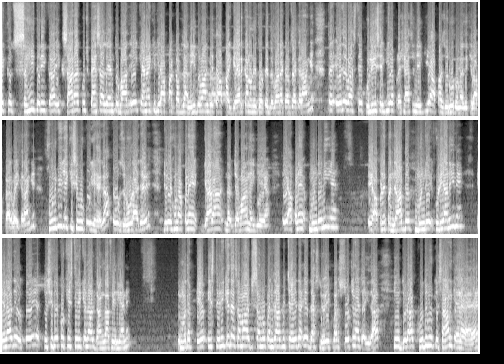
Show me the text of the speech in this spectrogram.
ਇੱਕ ਸਹੀ ਤਰੀਕਾ, ਇੱਕ ਸਾਰਾ ਕੁਝ ਪੈਸਾ ਲੈਣ ਤੋਂ ਬਾਅਦ ਇਹ ਕਹਿਣਾ ਕਿ ਜੇ ਆਪਾਂ ਕਬਜ਼ਾ ਨਹੀਂ ਦਵਾਂਗੇ, ਤਾਂ ਆਪਾਂ ਗੈਰ ਕਾਨੂੰਨੀ ਤੌਰ ਤੇ ਦੁਬਾਰਾ ਕਬਜ਼ਾ ਕਰਾਂਗੇ, ਤਾਂ ਇਹਦੇ ਵਾਸਤੇ ਪੁਲਿਸ ਹੈਗੀ ਆ, ਪ੍ਰਸ਼ਾਸਨ ਹੈਗੀ ਆ, ਆਪਾਂ ਜ਼ਰੂਰ ਉਹਨਾਂ ਦੇ ਖਿਲਾਫ ਕਾਰਵਾਈ ਕਰਾਂਗੇ। ਹੁਣ ਵੀ ਜੇ ਕਿਸੇ ਨੂੰ ਕੋਈ ਹੈਗਾ, ਉਹ ਜ਼ਰੂਰ ਆ ਜਾਵੇ। ਜਿਹੜੇ ਹੁਣ ਆਪਣੇ 11 ਨੌਜਵਾਨ ਹੈਗੇ ਆ, ਇਹ ਆਪਣੇ ਮੁੰਡੇ ਨਹੀਂ ਹੈ। ਇਹ ਆਪਣੇ ਪੰਜਾਬ ਦੇ ਮੁੰਡੇ, ਕੁੜੀਆਂ ਨਹੀਂ ਨੇ। ਇਹਨਾਂ ਦੇ ਉੱਤੇ ਤੁਸੀਂ ਦੇਖੋ ਕਿਸ ਤਰੀਕੇ ਨਾਲ ਡਾਂਗਾ ਫੇਰੀਆਂ ਨੇ। ਮਤਲਬ ਇਹ ਇਸ ਤਰੀਕੇ ਦਾ ਸਮਾਜ ਸਾਨੂੰ ਪੰਜਾਬ ਵਿੱਚ ਚਾਹੀਦਾ, ਇਹ ਦੱਸ ਲਿਓ ਇੱਕ ਵਾਰ ਸੋਚਣਾ ਚਾਹੀਦਾ ਕਿ ਜਿਹੜਾ ਖੁਦ ਨੂੰ ਕਿਸਾਨ ਕਹਿ ਰਿਹਾ ਹੈ,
